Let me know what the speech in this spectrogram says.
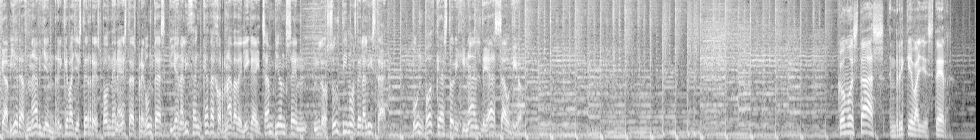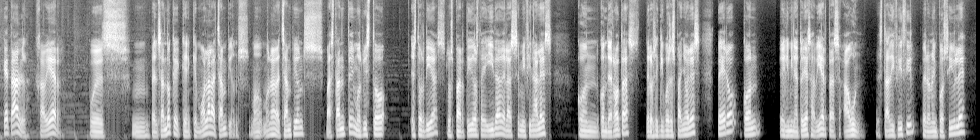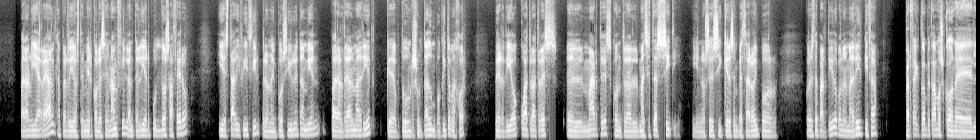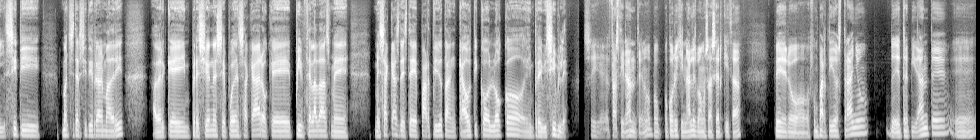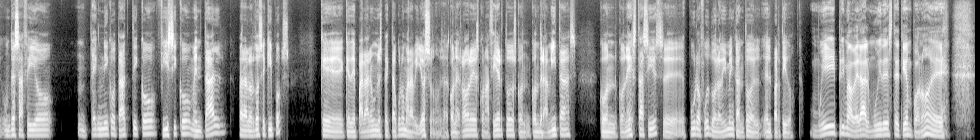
Javier Aznar y Enrique Ballester responden a estas preguntas y analizan cada jornada de Liga y Champions en Los Últimos de la Lista, un podcast original de As Audio. ¿Cómo estás, Enrique Ballester? ¿Qué tal, Javier? Pues mm, pensando que, que- que mola la Champions. Mo- Mola la Champions bastante. Hemos visto estos días los partidos de ida de las semifinales con, con derrotas de los equipos españoles, pero con eliminatorias abiertas aún. Está difícil, pero no imposible. Para el Villarreal, que ha perdido este miércoles en Anfield ante el Liverpool 2 a 0. Y está difícil, pero no imposible también para el Real Madrid, que obtuvo un resultado un poquito mejor perdió 4 a 3 el martes contra el Manchester City. Y no sé si quieres empezar hoy por, con este partido, con el Madrid, quizá. Perfecto, empezamos con el City, Manchester City Real Madrid. A ver qué impresiones se pueden sacar o qué pinceladas me, me sacas de este partido tan caótico, loco e imprevisible. Sí, eh, fascinante, ¿no? Po- poco originales vamos a ser, quizá. Pero fue un partido extraño, trepidante, eh, un desafío técnico, táctico, físico, mental para los dos equipos que, que depararon un espectáculo maravilloso. O sea, con errores, con aciertos, con, con dramitas, con, con éxtasis, eh, puro fútbol. A mí me encantó el, el partido. Muy primaveral, muy de este tiempo, ¿no? Eh,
